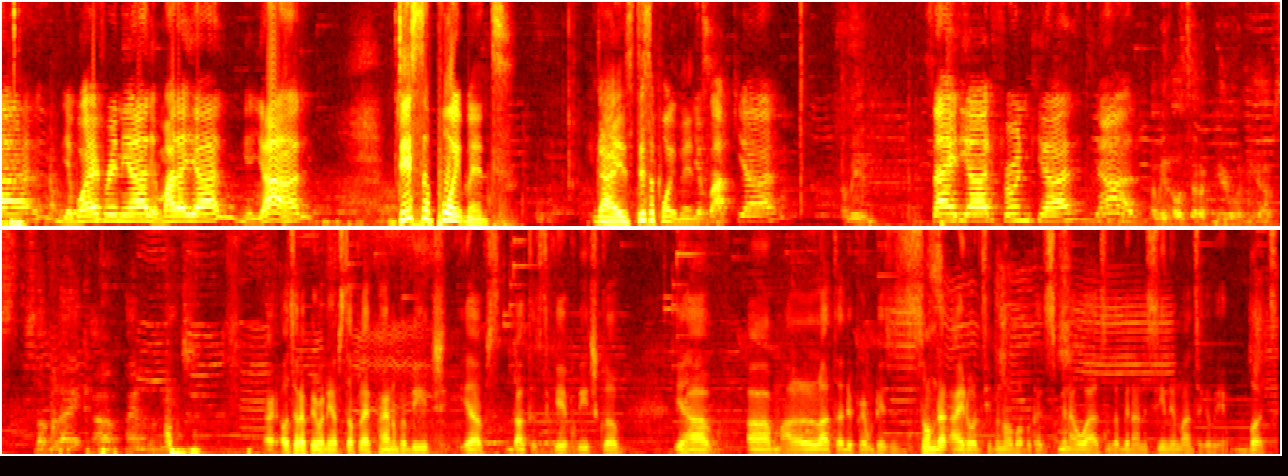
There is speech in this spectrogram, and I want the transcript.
yard, your boyfriend yard, your mother yard, your yard, Disappointment. Guys, disappointment. your backyard, I mean, side yard, front yard, yard. I mean, outside of here, when you have stuff like um, Pineapple Beach, right, outside of here, when you have stuff like Pineapple Beach, you have s- Doctor's Cave Beach Club, you have um, a lot of different places. Some that I don't even know about because it's been a while since I've been on the scene in Montego Bay. But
